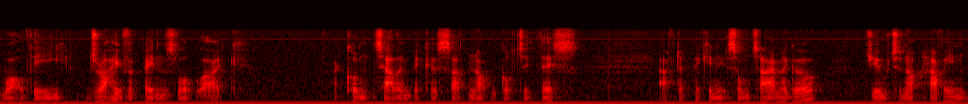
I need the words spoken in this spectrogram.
what the driver pins look like. I couldn't tell him because I'd not gutted this after picking it some time ago due to not having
